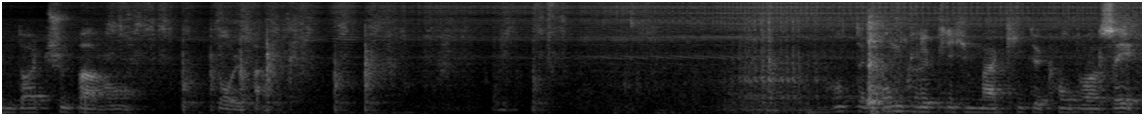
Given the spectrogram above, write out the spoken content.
den deutschen Baron Dolbach. Und den unglücklichen Marquis de Condorcet.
